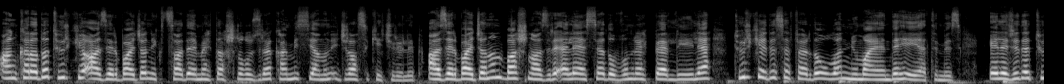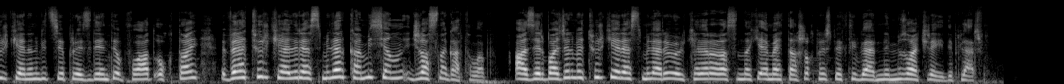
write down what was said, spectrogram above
Ankarada Türkiyə-Azərbaycan İqtisadi Əməkdaşlığı üzrə komissiyanın icrası keçirilib. Azərbaycanın baş naziri Əli Əsədovun rəhbərliyi ilə Türkiyədə səfərdə olan nümayəndə heyətimiz, eləcə də Türkiyənin vitse-prezidenti Fuad Oktay və Türkiyəli rəsmilər komissiyanın iclasına qatılıb. Azərbaycan və Türkiyə rəsmiləri ölkələr arasındakı əməkdaşlıq perspektivlərini müzakirə ediblər.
